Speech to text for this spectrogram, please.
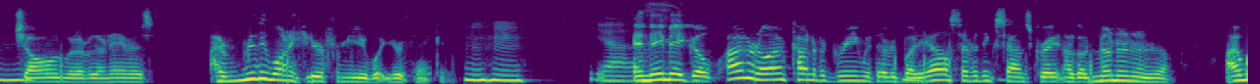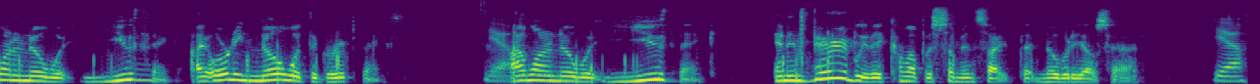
Mm-hmm. Joan, whatever their name is. I really want to hear from you what you're thinking. Mm-hmm. Yeah. And they may go, I don't know, I'm kind of agreeing with everybody else. Everything sounds great. And I'll go, no, no, no, no, no. I want to know what you think. I already know what the group thinks. yeah I want to know what you think. And invariably, they come up with some insight that nobody else had. Yeah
